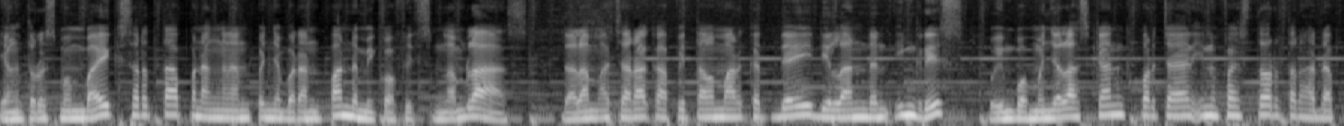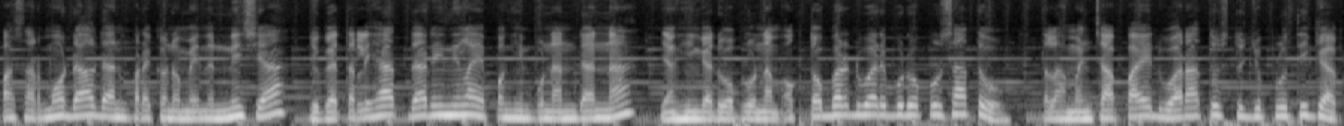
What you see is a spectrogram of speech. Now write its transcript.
yang terus membaik serta penanganan penyebaran pandemi COVID-19. Dalam acara Capital Market Day di London, Inggris, Wimbo menjelaskan kepercayaan investor terhadap pasar modal dan perekonomian Indonesia juga terlihat dari nilai penghimpunan dana yang hingga 26 Oktober 2021 telah mencapai 273,9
